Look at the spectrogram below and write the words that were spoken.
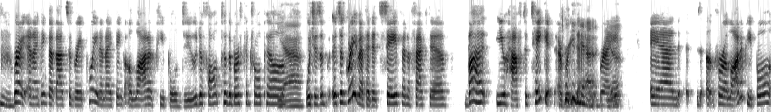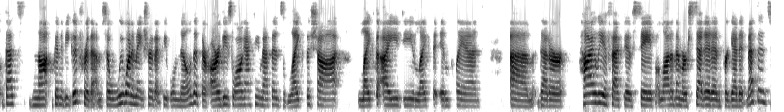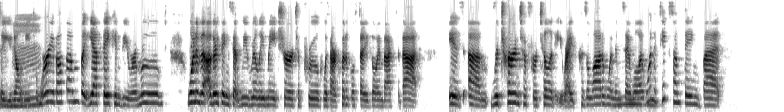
Hmm. Right. And I think that that's a great point. And I think a lot of people do default to the birth control pill, yeah. which is a, it's a great method. It's safe and effective, but you have to take it every day. yeah, right. Yep. And uh, for a lot of people, that's not going to be good for them. So we want to make sure that people know that there are these long acting methods like the shot, like the IUD, like the implant, um, that are highly effective, safe. A lot of them are set it and forget it methods, so mm-hmm. you don't need to mm-hmm. worry about them, but yet they can be removed. One of the other things that we really made sure to prove with our clinical study, going back to that, is um, return to fertility, right? Because a lot of women mm. say, well, I want to mm. take something, but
